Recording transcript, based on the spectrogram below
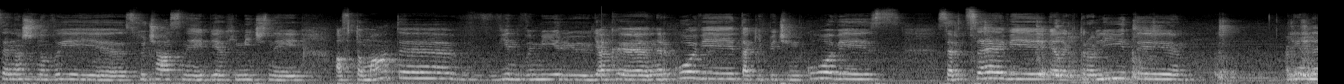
Це наш новий е, сучасний біохімічний автомат. Е, Він вимірює як е, ниркові, так і печінкові, серцеві, електроліти. Він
